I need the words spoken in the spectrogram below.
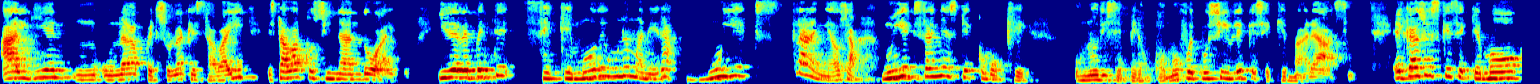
alguien, una persona que estaba ahí, estaba cocinando algo y de repente se quemó de una manera muy extraña. O sea, muy extraña es que como que uno dice, pero ¿cómo fue posible que se quemara así? El caso es que se quemó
